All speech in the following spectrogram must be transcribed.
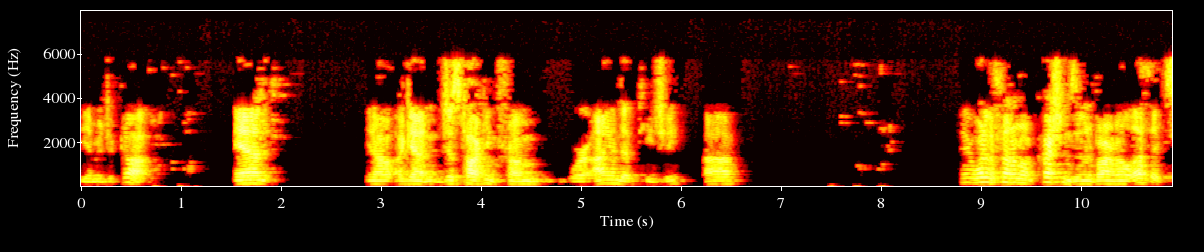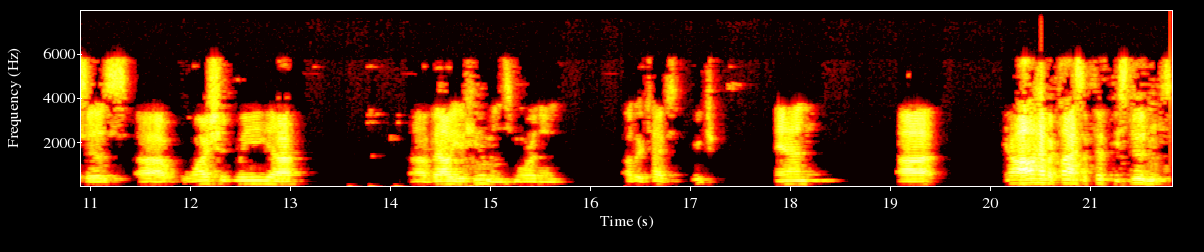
the image of God. And, you know, again, just talking from where I end up teaching, uh, one of the fundamental questions in environmental ethics is uh, why should we uh, uh, value humans more than other types of creatures? And uh, you know, I'll have a class of 50 students,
